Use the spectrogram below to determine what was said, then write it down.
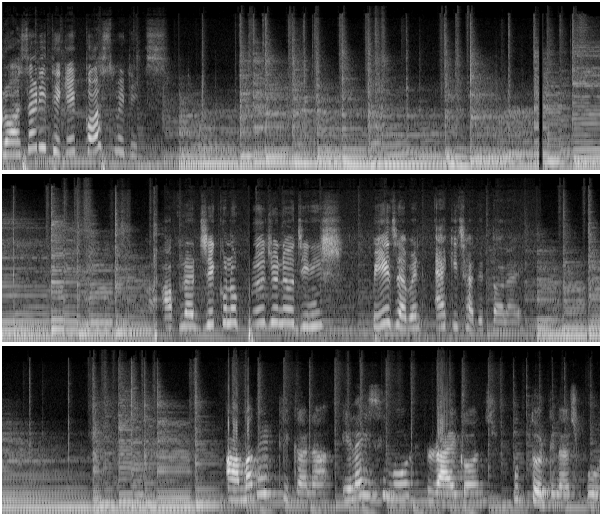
গ্রসারি থেকে কসমেটিক্স আপনার যে কোনো প্রয়োজনীয় জিনিস পেয়ে যাবেন একই ছাদের তলায়। আমাদের ঠিকানা এলআইসি মোড় রায়গঞ্জ উত্তর দিনাজপুর।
